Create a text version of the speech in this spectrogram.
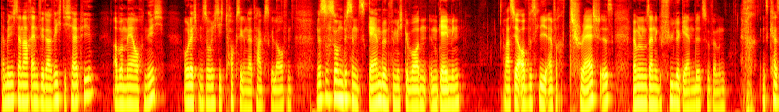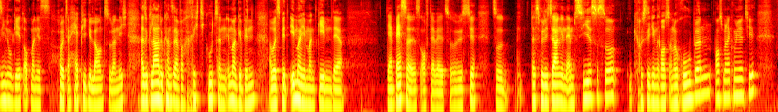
dann bin ich danach entweder richtig happy, aber mehr auch nicht. Oder ich bin so richtig toxisch und der Tag ist gelaufen. Und das ist so ein bisschen das Gamblen für mich geworden im Gaming. Was ja obviously einfach Trash ist, wenn man um seine Gefühle gambelt, so wenn man einfach ins Casino geht, ob man jetzt heute happy gelaunt ist oder nicht. Also klar, du kannst einfach richtig gut sein und immer gewinnen, aber es wird immer jemand geben, der, der besser ist auf der Welt, so wisst ihr. So, das würde ich sagen, in MC ist es so. Grüße gehen raus an Ruben aus meiner Community.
